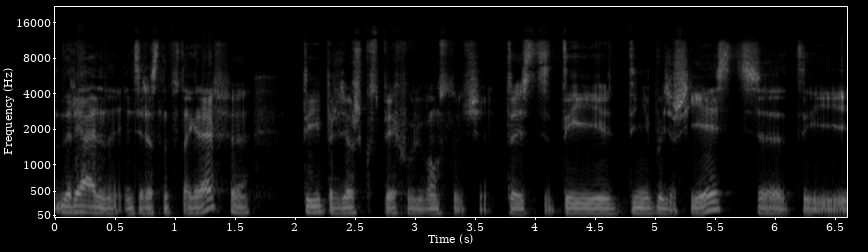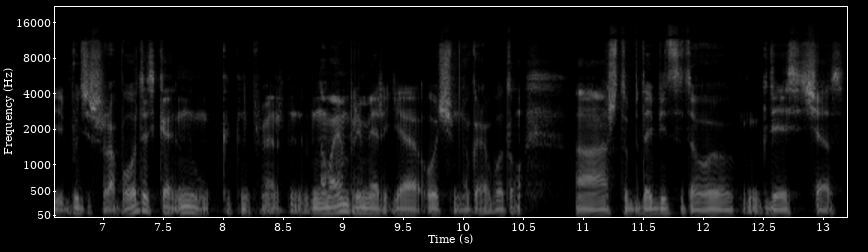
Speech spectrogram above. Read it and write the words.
реально интересна фотография, ты придешь к успеху в любом случае. То есть ты, ты не будешь есть, ты будешь работать, как, ну, как, например, на моем примере я очень много работал, а, чтобы добиться того, где я сейчас.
